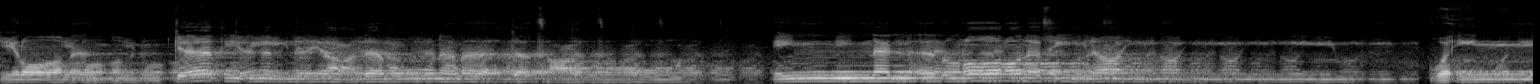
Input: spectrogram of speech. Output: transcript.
كراما كاتبين يعلمون ما تفعلون. إن الأبرار لفي نعيم. وإن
